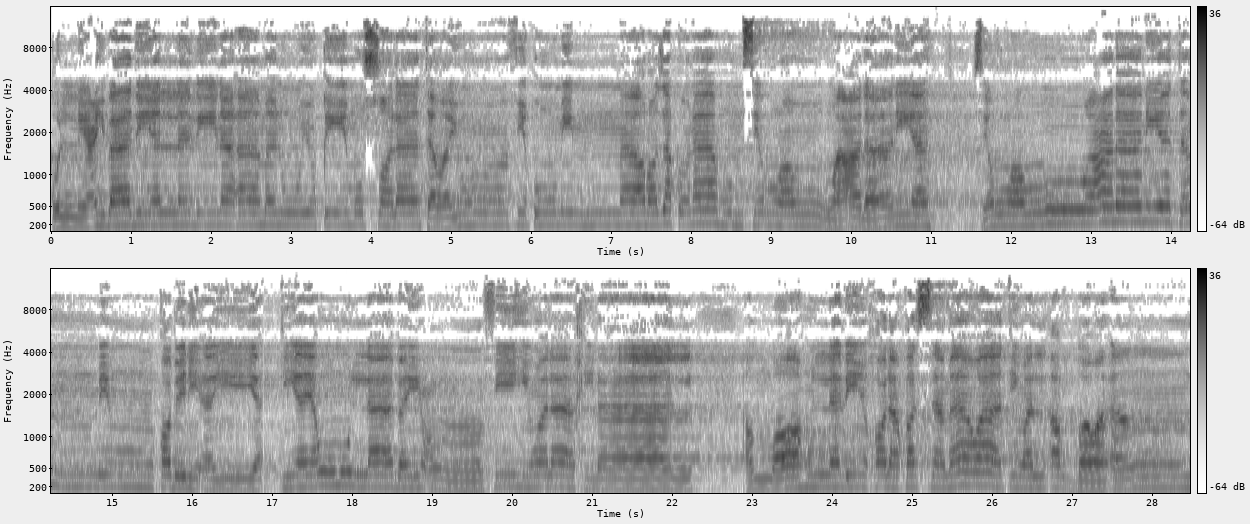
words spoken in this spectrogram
قل لعبادي الذين آمنوا يقيموا الصلاة وينفقوا مما رزقناهم سرا وعلانية سرا وعلانية من قبل أن يأتي يوم لا بيع فيه ولا خلال الله الذي خلق السماوات والأرض وأنزل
